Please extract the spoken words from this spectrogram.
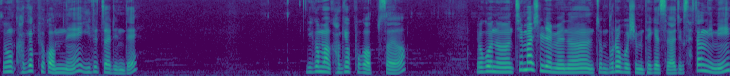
이건 가격표가 없네. 2두짜리인데. 이것만 가격표가 없어요. 요거는 찜하시려면은 좀 물어보시면 되겠어요. 아직 사장님이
